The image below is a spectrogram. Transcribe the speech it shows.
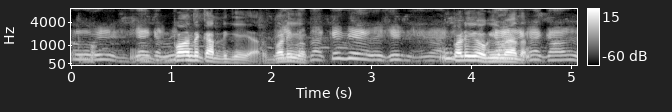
ਉਹ ਵੀ ਸ਼ੇਅਰ ਕਰਨੀ। ਬੰਦ ਕਰ ਦਈਏ ਯਾਰ ਬੜੀ ਬਾਬਾ ਕਿੰਨੇ ਸ਼ੇਅਰ ਬੜੀ ਹੋ ਗਈ ਮੈਂ ਤਾਂ। ਗਾਲ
